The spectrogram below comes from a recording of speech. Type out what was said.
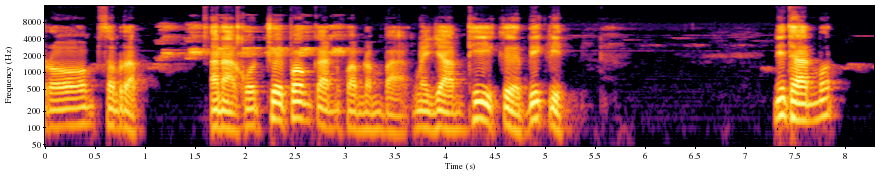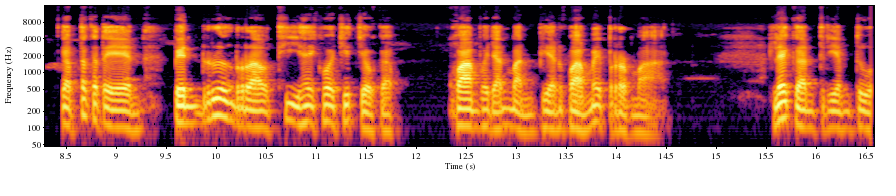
พร้อมสำหรับอนาคตช่วยป้องกันความลำบากในยามที่เกิดวิกฤต นิทานมดกับตะกะแตนเป็นเรื่องราวที่ให้ข้อคิดเกี่ยวกับความขยันหมั่นเพียรความไม่ประมาท และการเตรียมตัว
